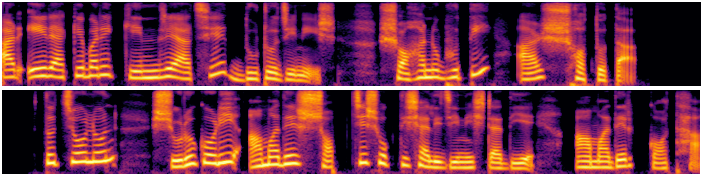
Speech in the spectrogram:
আর এর একেবারে কেন্দ্রে আছে দুটো জিনিস, সহানুভূতি আর সততা। তো চলুন শুরু করি আমাদের সবচেয়ে শক্তিশালী জিনিসটা দিয়ে, আমাদের কথা।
